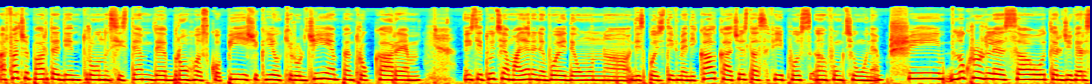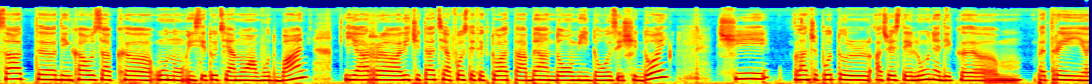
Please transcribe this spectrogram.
ar face parte dintr-un sistem de bronhoscopie și criochirurgie pentru care instituția mai are nevoie de un uh, dispozitiv medical ca acesta să fie pus în funcțiune. Și lucrurile s-au tergiversat uh, din cauza că, unu, instituția nu a avut bani, iar uh, licitația a fost efectuată abia în 2022 și la începutul acestei luni, adică um, pe 3,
